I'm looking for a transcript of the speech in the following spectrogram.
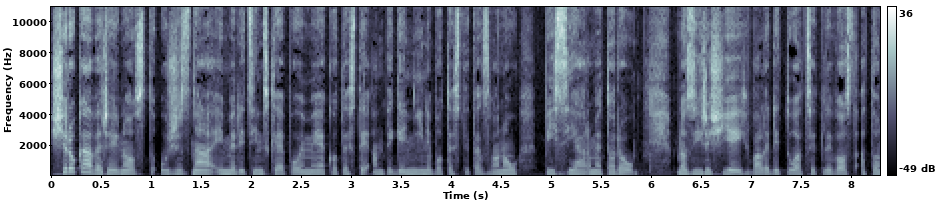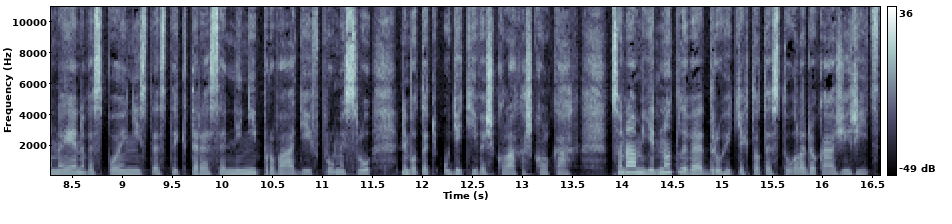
Široká veřejnost už zná i medicínské pojmy jako testy antigenní nebo testy takzvanou PCR metodou. Mnozí řeší jejich validitu a citlivost a to nejen ve spojení s testy, které se nyní provádí v průmyslu nebo teď u dětí ve školách a školkách. Co nám jednotlivé druhy těchto testů ale dokáží říct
